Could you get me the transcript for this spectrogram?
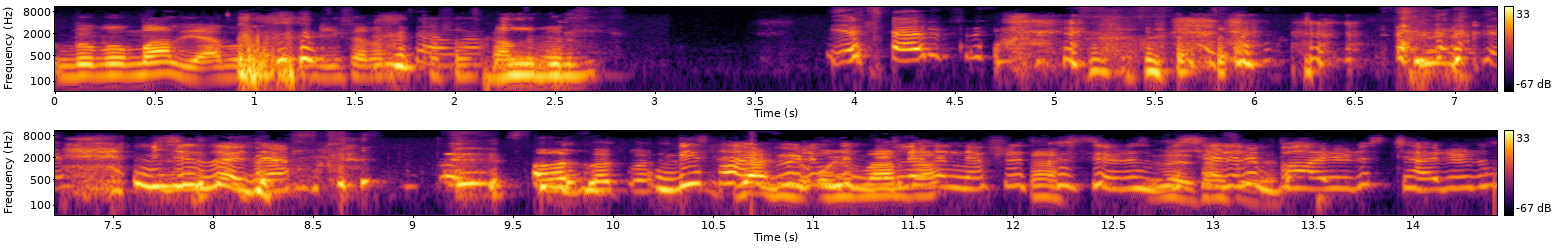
Bu, bu mal ya. Bu bilgisayarın kafası kaldırmıyor. Yeter. Bir şey söyleyeceğim. Biz her Ya şimdi bölümde oyunlarda- birilerine nefret Heh, kusuyoruz. Bir evet, sen şeylere bağırıyoruz, çağırıyoruz.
